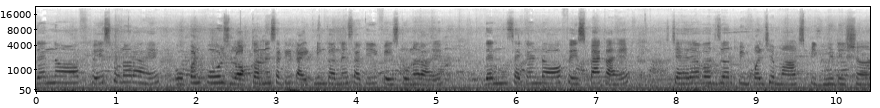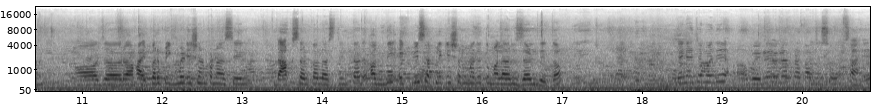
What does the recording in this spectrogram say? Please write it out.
देन फेस टोनर आहे. ओपन पोर्स लॉक करण्यासाठी टाईटनिंग करण्यासाठी फेस टोनर आहे. देन सेकंड फेस पॅक आहे. चेहऱ्यावर जर पिंपलचे मार्क्स पिगमेटेशन जर हायपर पिगमेटेशन पण असेल डार्क सर्कल असतील तर अगदी एकवीस ॲप्लिकेशनमध्ये तुम्हाला रिझल्ट देतं. देन याच्यामध्ये uh, वेगळ्या वेगळ्या प्रकारचे सोप्स आहेत.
